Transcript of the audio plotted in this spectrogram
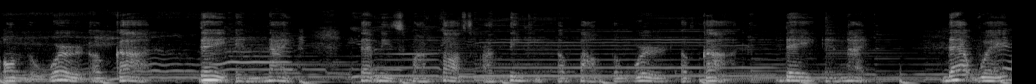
on the word of God day and night. That means my thoughts are thinking about the word of God day and night. That way,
